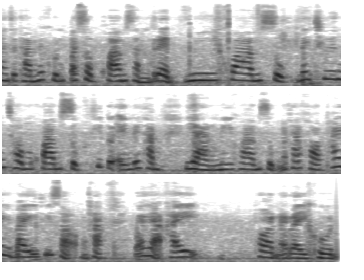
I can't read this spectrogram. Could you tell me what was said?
มันจะทำให้คุณประสบความสำเร็จมีความสุขได้ชื่นชมความสุขที่ตัวเองได้ทำอย่างมีความสุขนะคะ ขอไพ่ใบที่สองค่ะว่าอยากให้ พรอะไรคุณ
